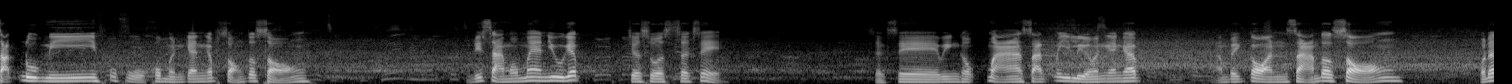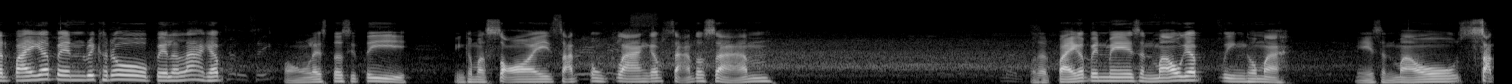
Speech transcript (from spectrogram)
สัตว์ลูกนี้โอ้โหคมเหมือนกันครับ 2 ต่อ2อันที่3ของแมนยูครับ เจอซัวเซอร์เซ่เซอร์เซ่วิ่งเข้ามาสัตว์ไม่เหลือเหมือนกันครับนำไปก่อน 3 ต่อ2คนถัดไปครับเป็นริคาร์โดเปเรล่าครับ ของเลสเตอร์ซิตี้วิ่งเข้ามาซอยซัดตรงกลางครับ 3 ต่อ3คนถัดไปก็เป็นเมสันเมาส์ครับ วิ่งเข้ามา เมสันเมาส์สัด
